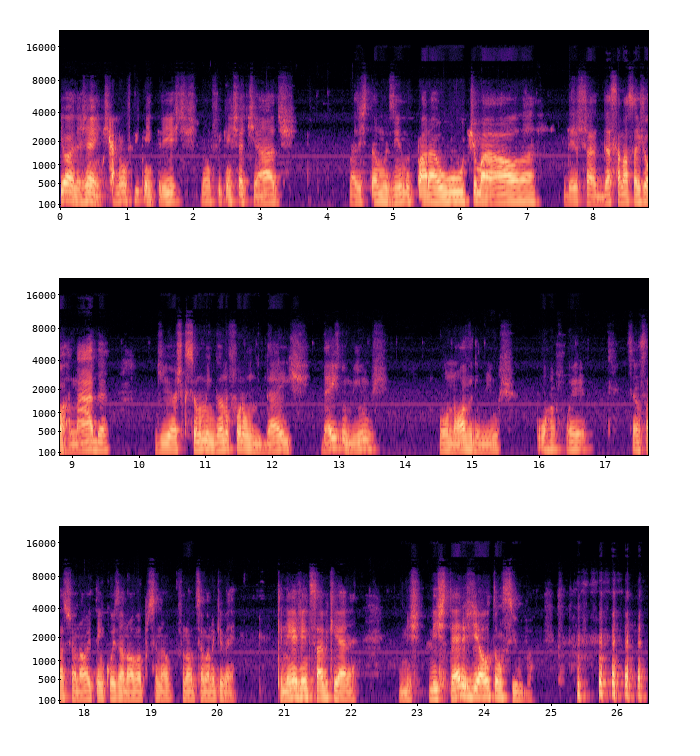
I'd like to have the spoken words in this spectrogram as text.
E olha, gente, não fiquem tristes, não fiquem chateados. Nós estamos indo para a última aula dessa, dessa nossa jornada de, acho que se eu não me engano, foram 10, 10 domingos ou 9 domingos. Porra, foi sensacional e tem coisa nova pro final, pro final de semana que vem. Que nem a gente sabe que é, né? Mistérios de Elton Silva.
